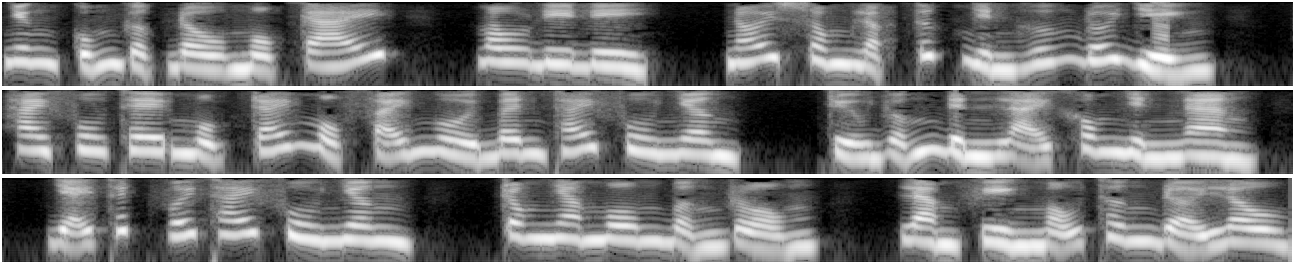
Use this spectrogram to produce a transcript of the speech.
nhưng cũng gật đầu một cái, mau đi đi, nói xong lập tức nhìn hướng đối diện, hai phu thê một trái một phải ngồi bên thái phu nhân, triệu duẩn đình lại không nhìn nàng, giải thích với thái phu nhân, trong nha môn bận rộn, làm phiền mẫu thân đợi lâu,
